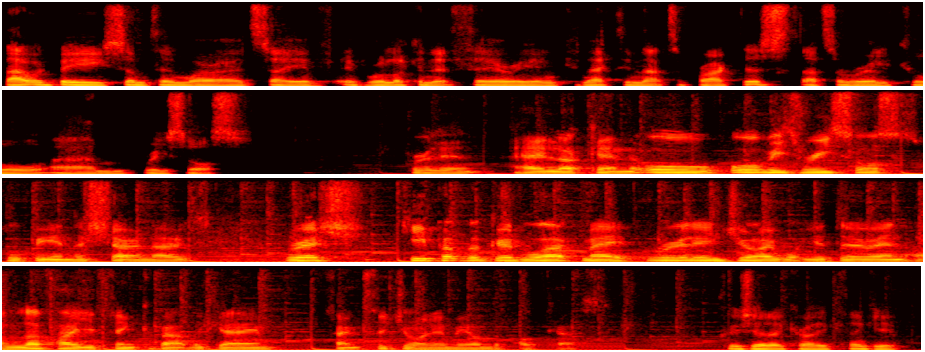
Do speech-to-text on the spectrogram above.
that would be something where I'd say if, if we're looking at theory and connecting that to practice, that's a really cool um, resource. Brilliant. Hey, look, and all, all these resources will be in the show notes. Rich, keep up the good work, mate. Really enjoy what you're doing. I love how you think about the game. Thanks for joining me on the podcast. Appreciate it, Craig. Thank you.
